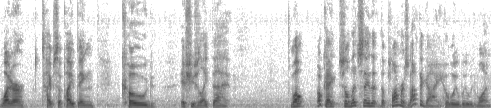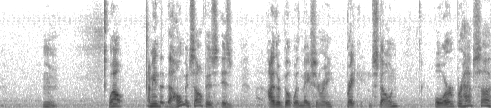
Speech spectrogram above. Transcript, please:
water, types of piping, code, issues like that. Well, Okay, so let's say that the plumber's not the guy who we, we would want. Hmm. Well, I mean, the, the home itself is, is either built with masonry, brick, and stone, or perhaps uh,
